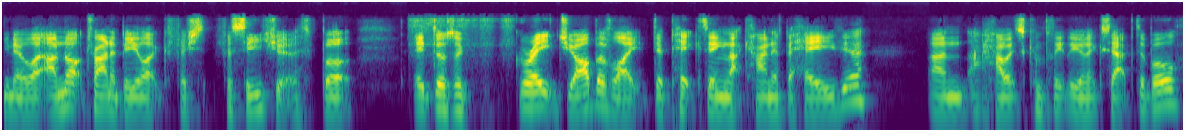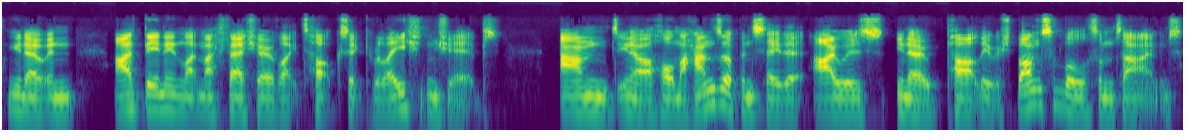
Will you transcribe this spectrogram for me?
you know. Like I'm not trying to be like facetious, but it does a great job of like depicting that kind of behavior and how it's completely unacceptable, you know. And I've been in like my fair share of like toxic relationships, and you know, I hold my hands up and say that I was, you know, partly responsible sometimes.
